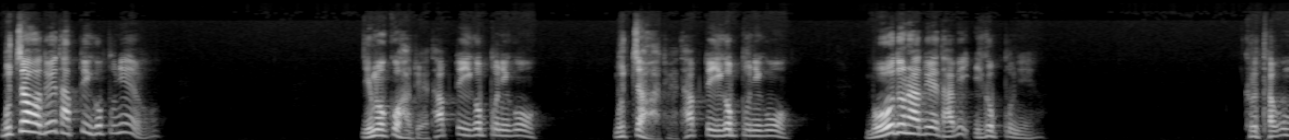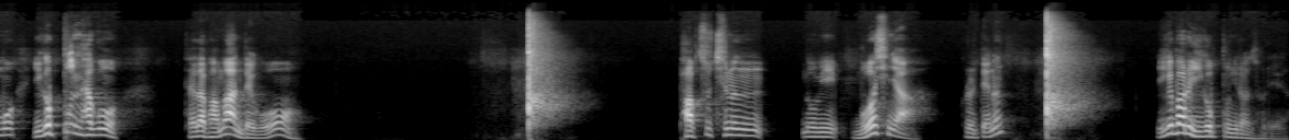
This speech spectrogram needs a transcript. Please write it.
묻자 화두의 답도 이것뿐이에요. 이먹고 화두의 답도 이것뿐이고 묻자 화두의 답도 이것뿐이고 모든 화두의 답이 이것뿐이에요. 그렇다고 뭐 이것뿐 하고 대답하면 안 되고 박수 치는 놈이 무엇이냐? 그럴 때는 이게 바로 이것뿐이란 소리예요.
